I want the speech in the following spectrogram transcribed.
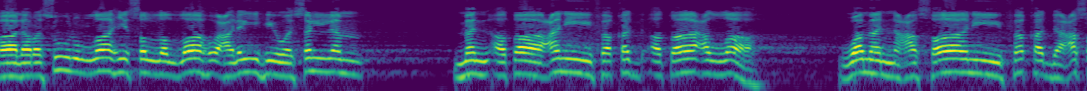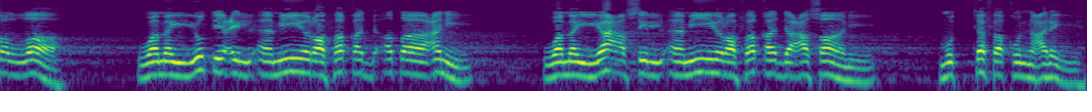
قال رسول الله صلى الله عليه وسلم من أطاعني فقد أطاع الله ومن عصاني فقد عصى الله ومن يطع الأمير فقد أطاعني ومن يعص الأمير فقد عصاني. متفق عليه.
